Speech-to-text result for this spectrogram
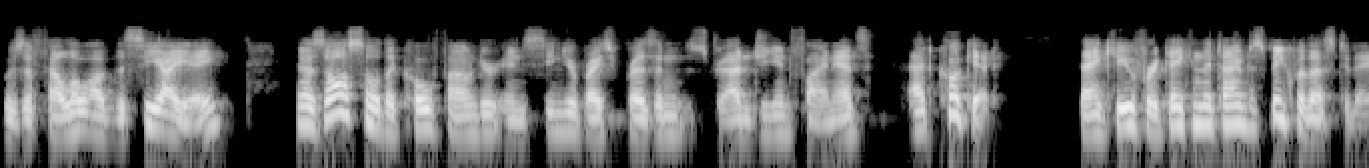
who's a fellow of the CIA and is also the co founder and senior vice president strategy and finance at Cookit. Thank you for taking the time to speak with us today.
